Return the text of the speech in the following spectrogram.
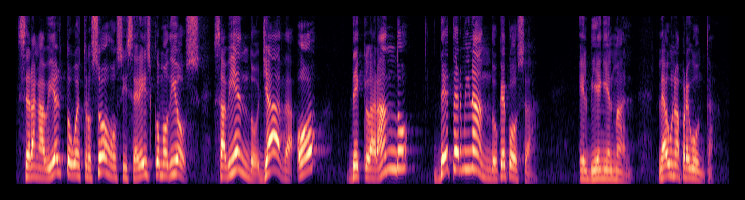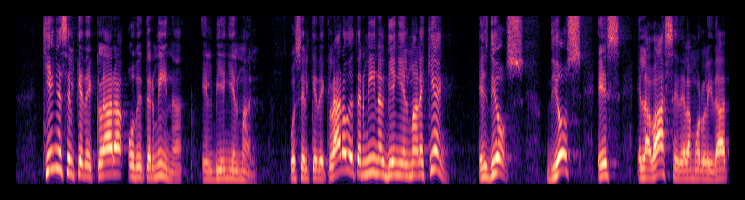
serán abiertos vuestros ojos y seréis como Dios, sabiendo, yada o declarando, determinando, ¿qué cosa? El bien y el mal. Le hago una pregunta. ¿Quién es el que declara o determina el bien y el mal? Pues el que declara o determina el bien y el mal es quién? Es Dios. Dios es la base de la moralidad.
